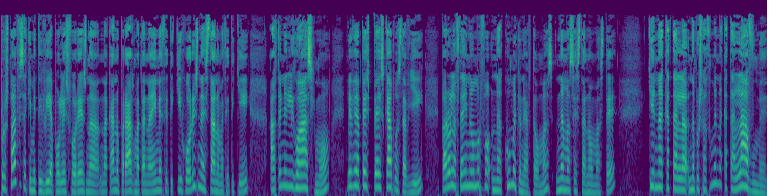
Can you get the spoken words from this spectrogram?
προσπάθησα και με τη βία πολλές φορές να, να κάνω πράγματα, να είμαι θετική χωρίς να αισθάνομαι θετική. Αυτό είναι λίγο άσχημο. Βέβαια πες, πες κάπως θα βγει. Παρ' όλα αυτά είναι όμορφο να ακούμε τον εαυτό μας, να μας αισθανόμαστε και να, καταλα... να προσπαθούμε να καταλάβουμε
